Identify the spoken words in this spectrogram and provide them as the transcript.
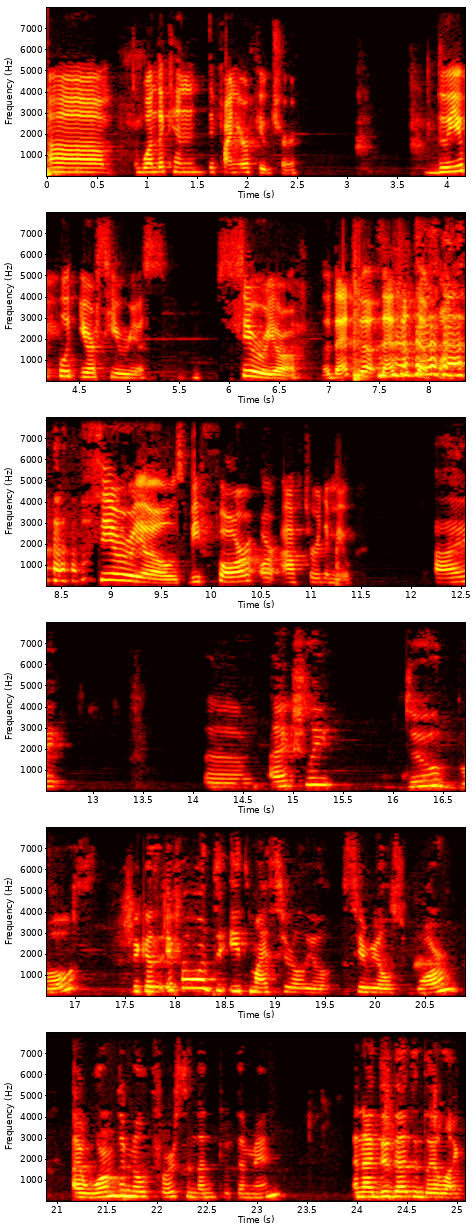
um, one that can define your future. Do you put your serious cereal? That's a, that's a tough one. Cereals before or after the milk? I um, I actually do both because if I want to eat my cereal cereals warm, I warm the milk first and then put them in, and I did that until like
